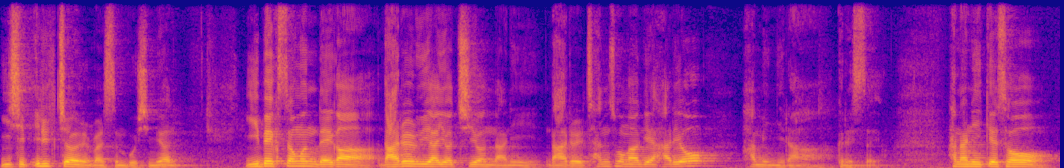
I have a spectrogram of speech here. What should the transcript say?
21절 말씀 보시면 이 백성은 내가 나를 위하여 지었나니 나를 찬송하게 하려 함이니라 그랬어요. 하나님께서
